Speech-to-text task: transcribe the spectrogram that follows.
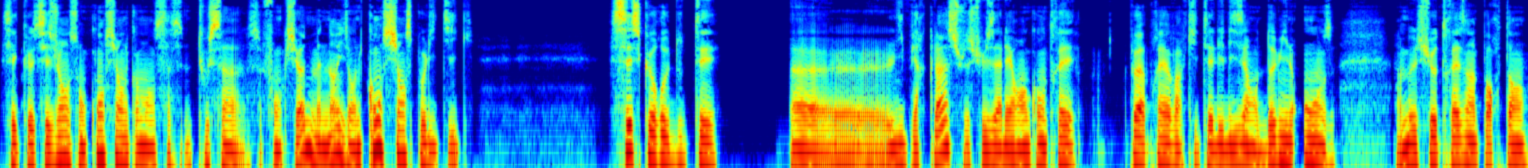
c'est que ces gens sont conscients de comment ça, tout ça se fonctionne. Maintenant, ils ont une conscience politique. C'est ce que redoutait euh, l'hyperclasse. Je suis allé rencontrer, peu après avoir quitté l'Élysée en 2011, un monsieur très important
